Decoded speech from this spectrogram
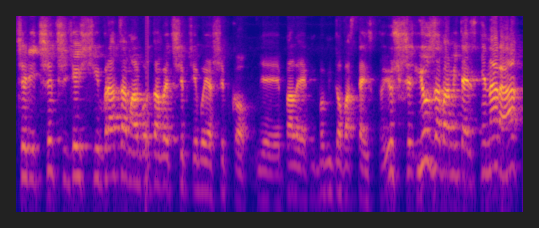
czyli 3.30 wracam albo nawet szybciej, bo ja szybko palę, bo mi do was tęskno. Już, już za wami tęsknię, nara!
